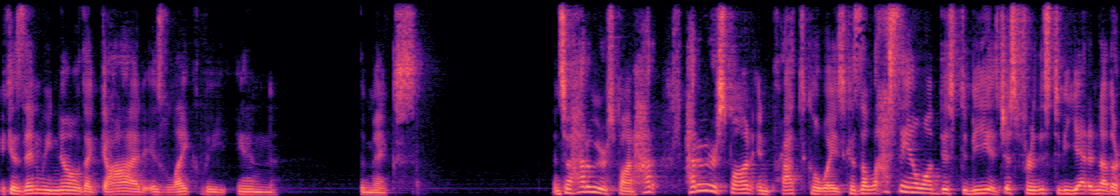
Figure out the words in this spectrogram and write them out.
because then we know that God is likely in the mix. And so, how do we respond? How, how do we respond in practical ways? Because the last thing I want this to be is just for this to be yet another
